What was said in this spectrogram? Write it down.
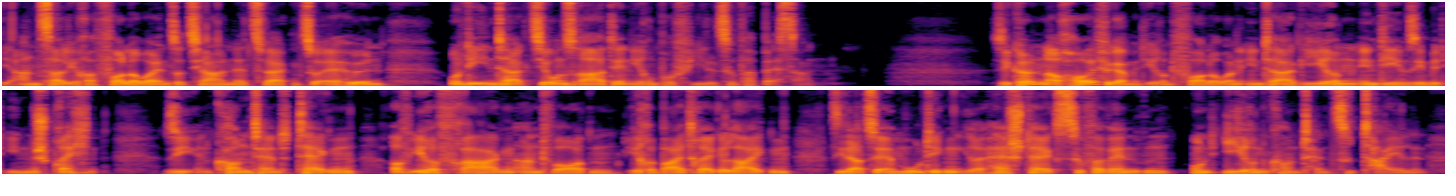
die Anzahl Ihrer Follower in sozialen Netzwerken zu erhöhen und die Interaktionsrate in Ihrem Profil zu verbessern. Sie können auch häufiger mit Ihren Followern interagieren, indem Sie mit ihnen sprechen, sie in Content taggen, auf Ihre Fragen antworten, Ihre Beiträge liken, Sie dazu ermutigen, Ihre Hashtags zu verwenden und Ihren Content zu teilen –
